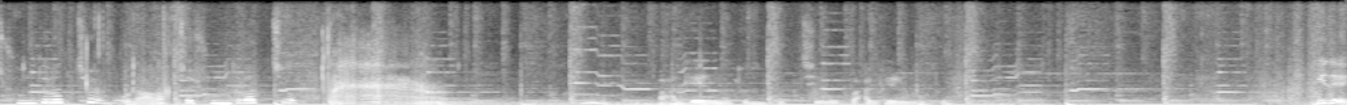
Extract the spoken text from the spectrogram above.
শুনতে পাচ্ছ? ওর আওয়াজটা শুনতে পাচ্ছ? হুম, বাঘের মতন করছে ও বাঘের মতন। কি রে?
